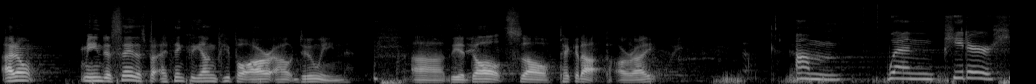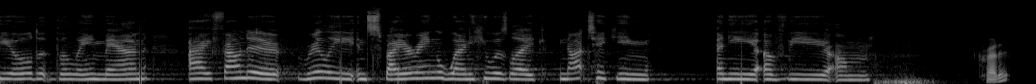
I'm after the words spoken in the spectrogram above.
I don't mean to say this, but I think the young people are outdoing uh, the adults, so pick it up, all right? Um, when Peter healed the lame man, I found it really inspiring when he was like not taking any of the um, Credit?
